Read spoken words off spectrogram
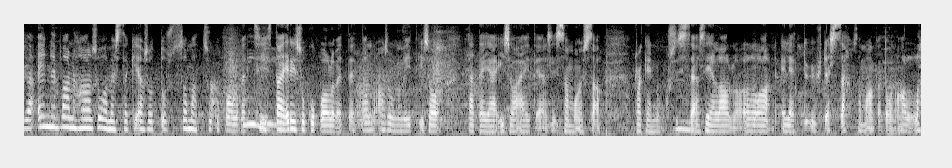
Ja ennen vanhaan Suomessakin asuttu samat sukupolvet, niin. siis, tai eri sukupolvet, että on asunut niitä iso tätejä ja isoäitejä siis samoissa rakennuksissa mm. ja siellä ollaan eletty yhdessä saman katon alla.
